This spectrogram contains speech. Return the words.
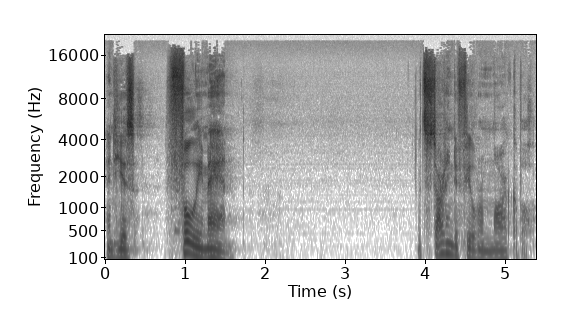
and He is fully man. It's starting to feel remarkable,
